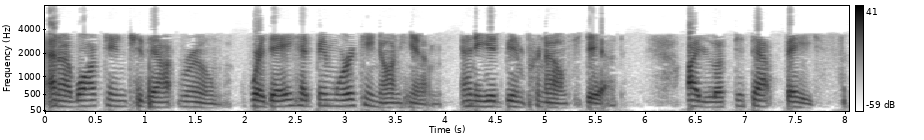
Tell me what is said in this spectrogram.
and I walked into that room where they had been working on him, and he had been pronounced dead. I looked at that face,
